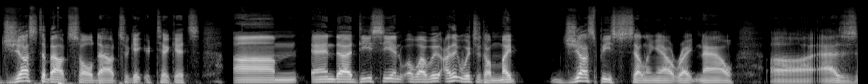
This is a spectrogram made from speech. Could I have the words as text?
just about sold out, so get your tickets. Um, and uh, DC and well, I think Wichita might just be selling out right now uh, as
